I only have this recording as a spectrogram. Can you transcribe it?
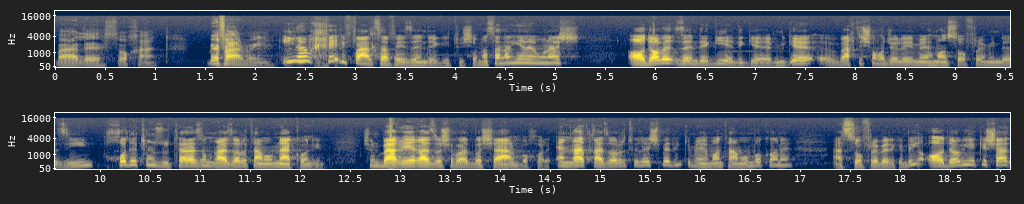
بله سخن. بفرمایید این هم خیلی فلسفه زندگی توشه. مثلا یه نمونهش آداب زندگی دیگه. میگه وقتی شما جلوی مهمان سفره میندازین خودتون زودتر از اون غذا رو تموم نکنید چون بقیه غذاشو باید با شرم بخوره. انقدر غذا رو طولش بدین که مهمان تموم بکنه از سفره بره که. ببین آدابیه که شاید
